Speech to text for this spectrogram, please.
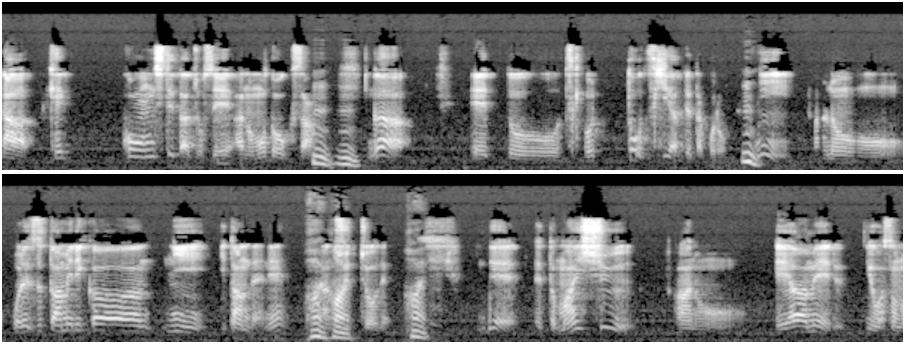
あ、結婚してた女性、あの、元奥さうんんうん。が、えっと、と付き合ってた頃うん。に、あの、俺ずっとアメリカにいたんだよね。はいはい。出張で。はい。で、えっと、毎週、あの、エアーメール、要はその、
